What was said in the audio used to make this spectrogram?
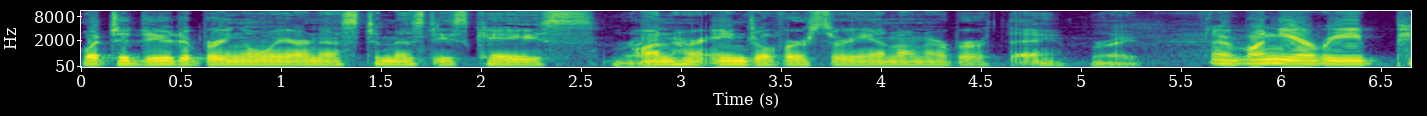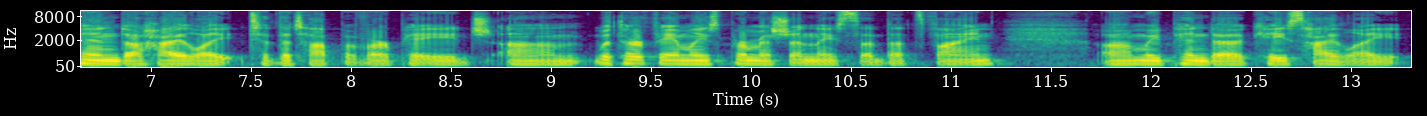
what to do to bring awareness to Misty's case Right. on her angelversary and on her birthday. Right. And one year we pinned a highlight to the top of our page. Um, with her family's permission, they said that's fine. Um, we pinned a case highlight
